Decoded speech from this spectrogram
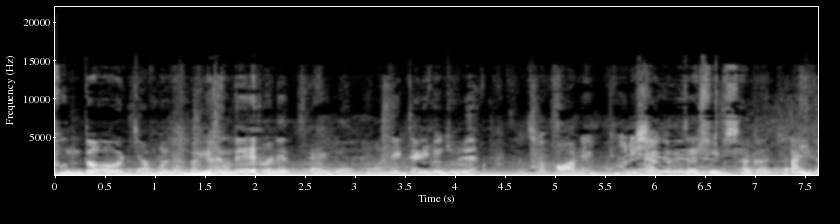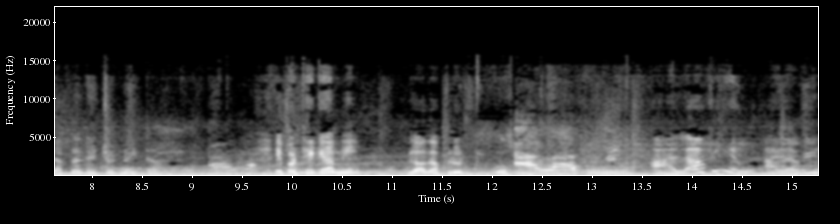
সুন্দর যা বলার বাইরে। এখান দিয়ে মানে একদম অনেক জায়গা জুড়ে হচ্ছে অনেক সরিষা গাছ। আর সরিষা গাছ। আইজ আপনাদের জন্য এটা। এরপর থেকে আমি ব্লগ আপলোড দিব I love you I love you I love you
